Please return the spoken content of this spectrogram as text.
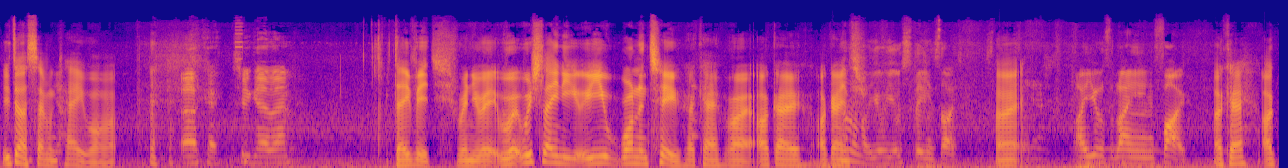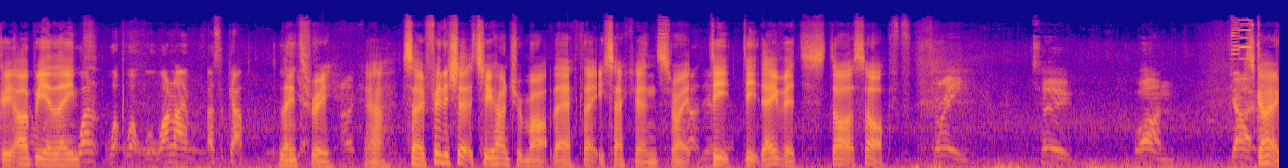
You've done a 7k warm up. Okay, two go then. David, when you're wh- which lane are you, are you one and two? Okay, right. I'll go. I'll go No, in. no, no. You, you stay inside. All right. I use lane five. Okay. I'll go. I'll be in lane One, one, one, one line as a gap. lane Yeah, three. okay. Yeah. So finish at the 200 mark there. 30 seconds. Right. Yeah, yeah, D- yeah. D- David, start us off. Three, two, one, go. Let's go.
